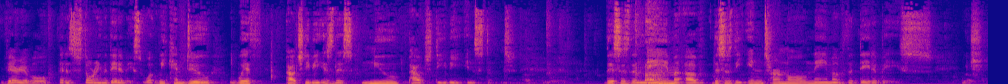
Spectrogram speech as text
variable that is storing the database. What we can do with pouchdb is this new pouchdb instant. This is the name of this is the internal name of the database, which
